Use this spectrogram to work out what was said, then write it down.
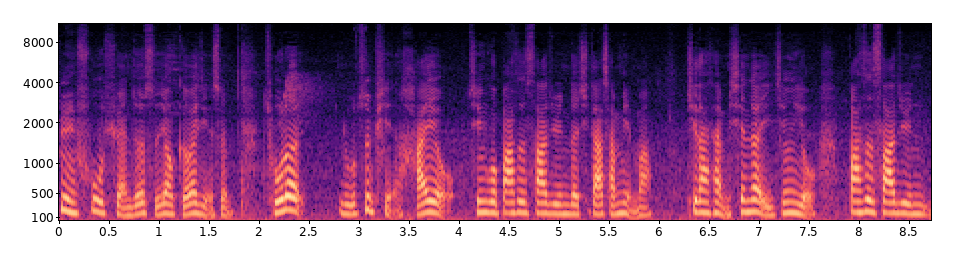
孕妇选择时要格外谨慎。除了乳制品，还有经过巴氏杀菌的其他产品吗？其他产品现在已经有巴氏杀菌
